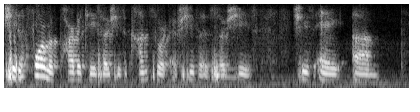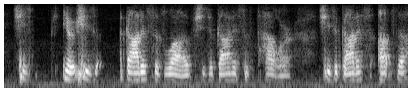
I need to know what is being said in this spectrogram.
she's a form of Parvati, so she's a consort of Shiva. So she's she's a um, she's you know she's a goddess of love. She's a goddess of power. She's a goddess of the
